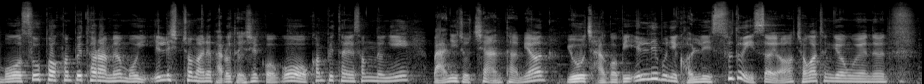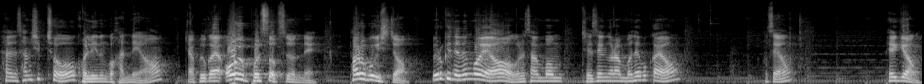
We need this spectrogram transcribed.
뭐 슈퍼 컴퓨터라면 뭐 1, 20초 만에 바로 되실 거고 컴퓨터의 성능이 많이 좋지 않다면 요 작업이 1, 2분이 걸릴 수도 있어요. 저 같은 경우에는 한 30초 걸리는 것 같네요. 자, 볼까요? 어유 벌써 없어졌네. 바로 보이시죠? 이렇게 되는 거예요. 그래서 한번 재생을 한번 해볼까요? 보세요. 배경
